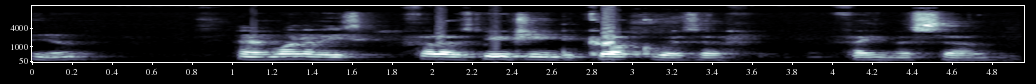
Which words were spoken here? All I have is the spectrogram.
you know, and one of these fellows, Eugene de Kock, was a famous um,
